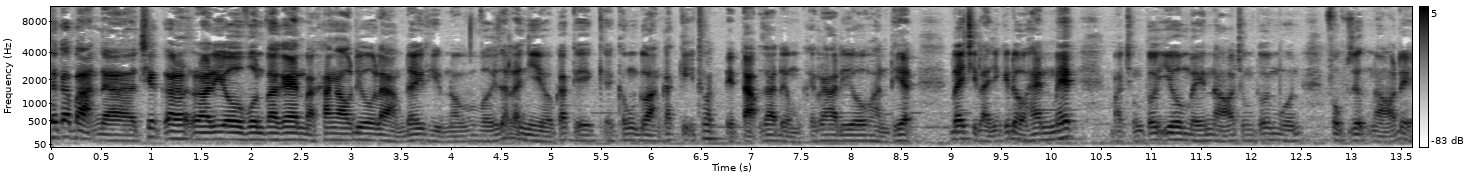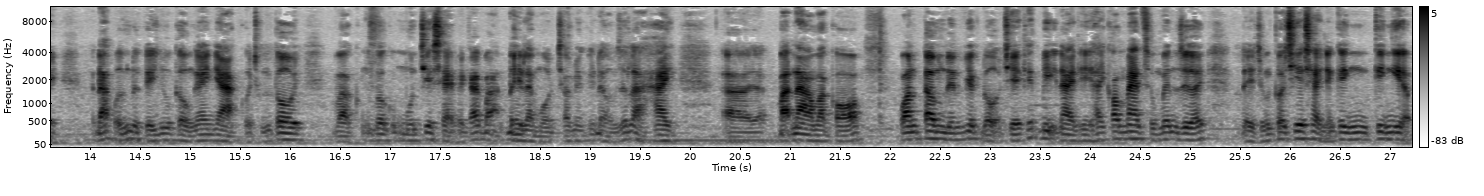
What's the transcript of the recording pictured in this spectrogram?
thưa các bạn, à, chiếc ờ, radio Volkswagen mà Khang Audio làm đây thì nó với rất là nhiều các cái, cái công đoạn, các kỹ thuật để tạo ra được một cái radio hoàn thiện. Đây chỉ là những cái đồ handmade mà chúng tôi yêu mến nó, chúng tôi muốn phục dựng nó để đáp ứng được cái nhu cầu nghe nhạc của chúng tôi và cũng tôi cũng muốn chia sẻ với các bạn đây là một trong những cái đầu rất là hay. À, bạn nào mà có quan tâm đến việc độ chế thiết bị này thì hãy comment xuống bên dưới để chúng tôi chia sẻ những kinh kinh nghiệm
